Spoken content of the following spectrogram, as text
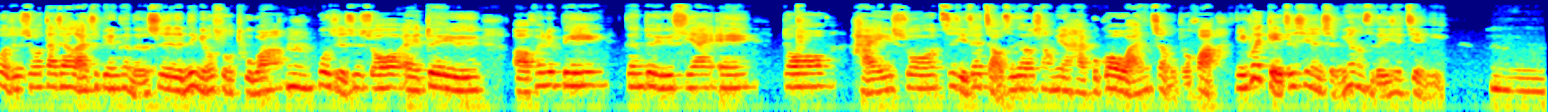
或者是说，大家来这边可能是另有所图啊，嗯，或者是说，哎，对于呃菲律宾跟对于 CIA 都还说自己在找资料上面还不够完整的话，你会给这些人什么样子的一些建议？嗯，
